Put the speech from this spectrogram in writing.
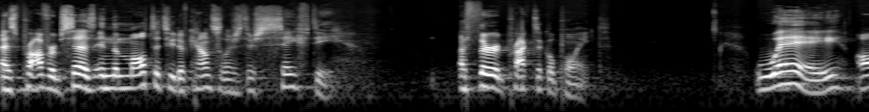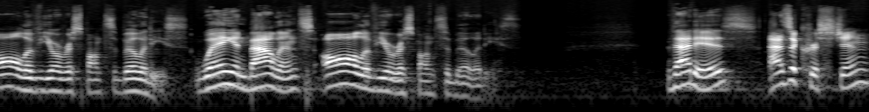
as Proverbs says, in the multitude of counselors, there's safety. A third practical point weigh all of your responsibilities, weigh and balance all of your responsibilities. That is, as a Christian,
